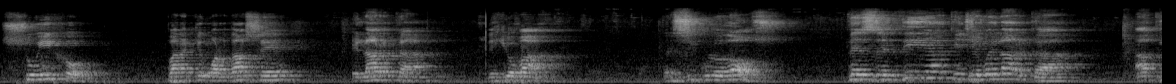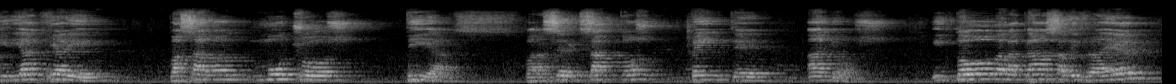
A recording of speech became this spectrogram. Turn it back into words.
su hijo, para que guardase el arca de Jehová. Versículo 2. Desde el día que llegó el arca a Kiriat Jearim, pasaron muchos días, para ser exactos, 20 años. Y toda la casa de Israel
